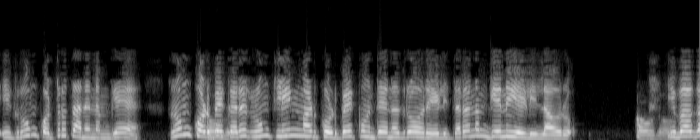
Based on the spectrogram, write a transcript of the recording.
ಈಗ ರೂಮ್ ಕೊಟ್ರು ತಾನೆ ನಮ್ಗೆ. ರೂಮ್ ಕೊಡ್ಬೇಕಾದ್ರೆ ರೂಮ್ ಕ್ಲೀನ್ ಮಾಡಿ ಕೊಡ್ಬೇಕು ಅಂತ ಏನಾದ್ರು ಅವ್ರು ಹೇಳಿದಾರ ನಮ್ಗೇನು ಹೇಳಿಲ್ಲ ಅವರು. ಹೌದು ಇವಾಗ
